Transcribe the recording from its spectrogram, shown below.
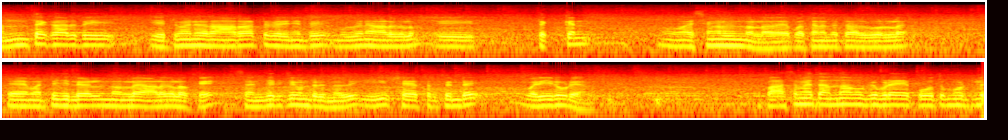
അന്നത്തെ കാലത്ത് ഈ ഏറ്റുമാനൂർ ആറാട്ട് കഴിഞ്ഞിട്ട് മുഴുവൻ ആളുകളും ഈ തെക്കൻ വശങ്ങളിൽ നിന്നുള്ള അതായത് പത്തനംതിട്ട അതുപോലുള്ള മറ്റ് ജില്ലകളിൽ നിന്നുള്ള ആളുകളൊക്കെ സഞ്ചരിച്ചുകൊണ്ടിരുന്നത് ഈ ക്ഷേത്രത്തിന്റെ വഴിയിലൂടെയാണ്. അപ്പോൾ ആ സമയത്ത് അന്ന് നമുക്കിവിടെ പോത്തുമൂട്ടിൽ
